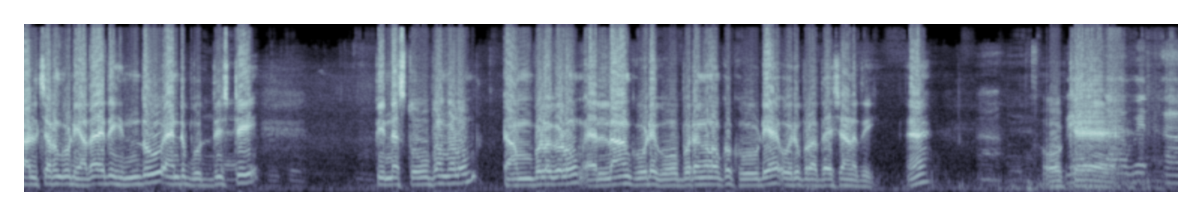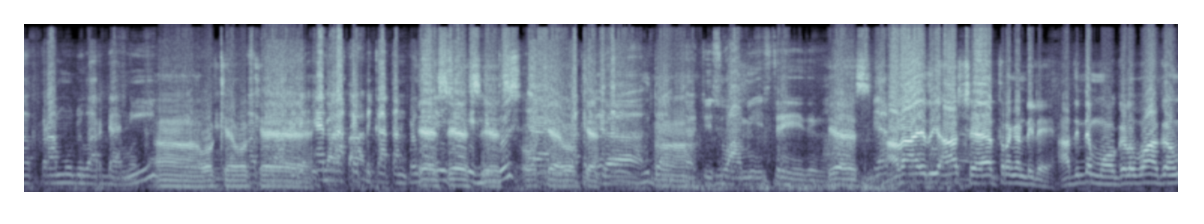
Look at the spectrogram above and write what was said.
കൾച്ചറും കൂടി അതായത് ഹിന്ദു ആൻഡ് ബുദ്ധിസ്റ്റ് പിന്നെ സ്തൂപങ്ങളും ടെമ്പിളുകളും എല്ലാം കൂടിയ ഗോപുരങ്ങളും ഒക്കെ കൂടിയ ഒരു പ്രദേശമാണിത് ഏഹ് ഓക്കെ With, uh, uh, Pramudiwardani. ആ okay okay And rakyat Pikatan Yes, yes, yes. Okay. Buddha. Ah. Jadi suami istri itu. Yes അതായത് ആ ക്ഷേത്രം കണ്ടില്ലേ അതിന്റെ മുകൾ ഭാഗം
